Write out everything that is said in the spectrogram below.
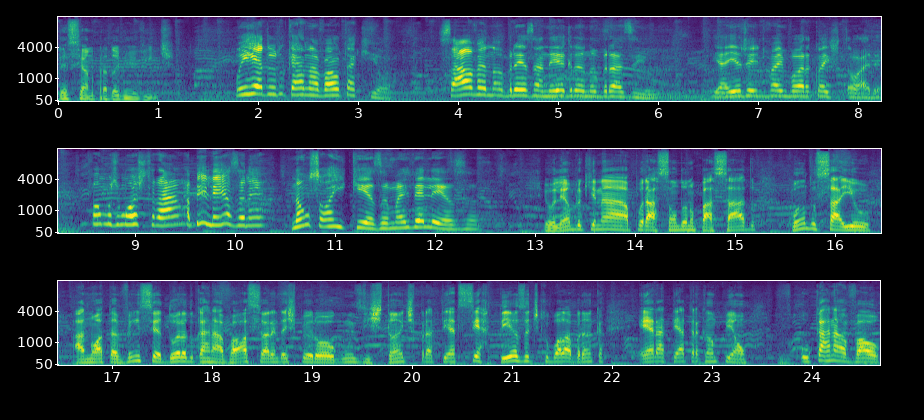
desse ano para 2020? O enredo do carnaval está aqui, ó. Salve a nobreza negra no Brasil. E aí a gente vai embora com a história. Vamos mostrar a beleza, né? Não só a riqueza, mas beleza. Eu lembro que na apuração do ano passado, quando saiu a nota vencedora do carnaval, a senhora ainda esperou alguns instantes para ter a certeza de que o Bola Branca era tetracampeão. O carnaval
